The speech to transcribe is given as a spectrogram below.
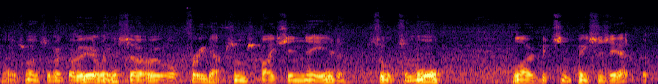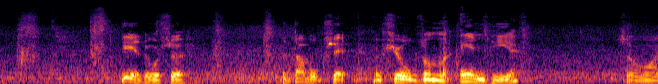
those ones that I got earlier, so I've freed up some space in there to sort some more low bits and pieces out. But yeah, there was a, a double set of shelves on the end here, so I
